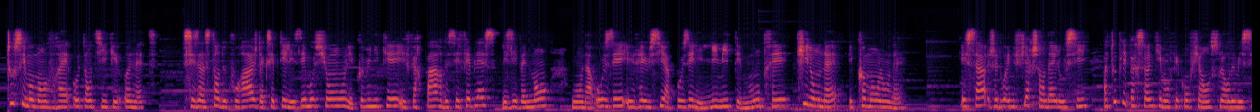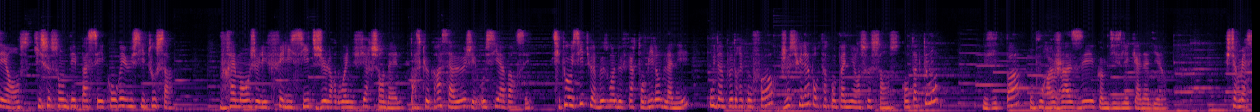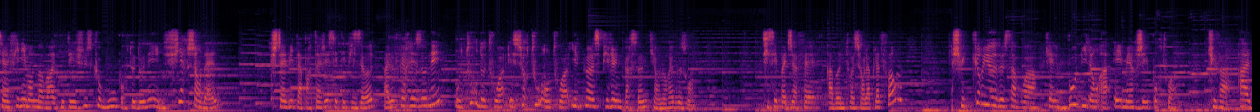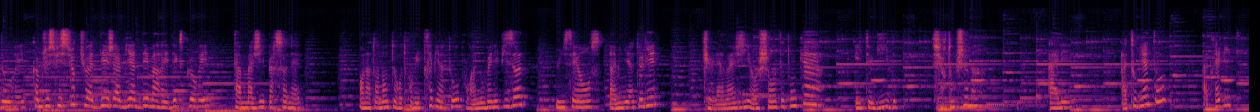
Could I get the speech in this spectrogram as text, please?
Tous ces moments vrais, authentiques et honnêtes. Ces instants de courage d'accepter les émotions, les communiquer et faire part de ses faiblesses. Les événements où on a osé et réussi à poser les limites et montrer qui l'on est et comment l'on est. Et ça, je dois une fière chandelle aussi à toutes les personnes qui m'ont fait confiance lors de mes séances, qui se sont dépassées, qui ont réussi tout ça. Vraiment, je les félicite, je leur dois une fière chandelle, parce que grâce à eux, j'ai aussi avancé. Si toi aussi tu as besoin de faire ton bilan de l'année, ou d'un peu de réconfort, je suis là pour t'accompagner en ce sens. Contacte-moi. N'hésite pas, on pourra jaser, comme disent les Canadiens. Je te remercie infiniment de m'avoir écouté jusqu'au bout pour te donner une fière chandelle je t'invite à partager cet épisode, à le faire résonner autour de toi et surtout en toi. Il peut inspirer une personne qui en aurait besoin. Si c'est pas déjà fait, abonne-toi sur la plateforme. Je suis curieuse de savoir quel beau bilan a émergé pour toi. Tu vas adorer, comme je suis sûre que tu as déjà bien démarré d'explorer ta magie personnelle. En attendant de te retrouver très bientôt pour un nouvel épisode, une séance, un mini-atelier, que la magie enchante ton cœur et te guide sur ton chemin. Allez, à tout bientôt, à très vite.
